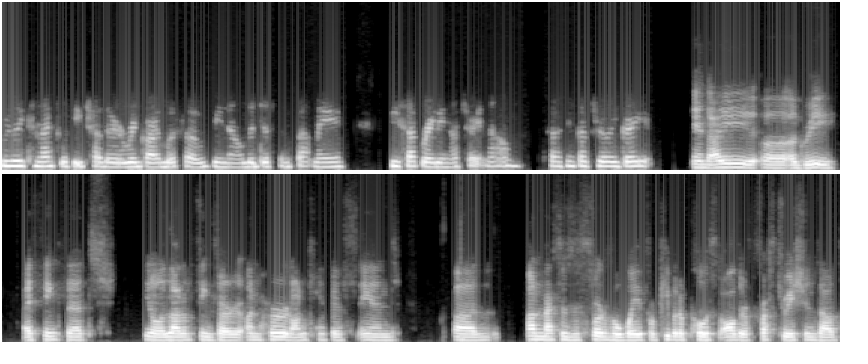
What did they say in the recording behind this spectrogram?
really connect with each other, regardless of you know the distance that may be separating us right now. So I think that's really great. And I uh, agree. I think that you know a lot of things are unheard on campus, and uh, is sort of a way for people to post all their frustrations out,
